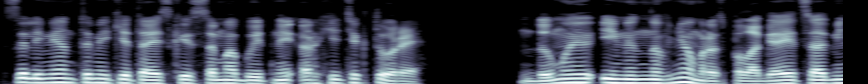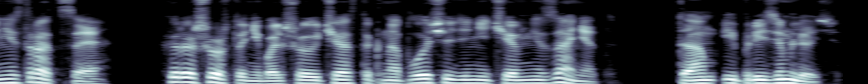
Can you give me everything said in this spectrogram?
с элементами китайской самобытной архитектуры – Думаю, именно в нем располагается администрация. Хорошо, что небольшой участок на площади ничем не занят. Там и приземлюсь.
